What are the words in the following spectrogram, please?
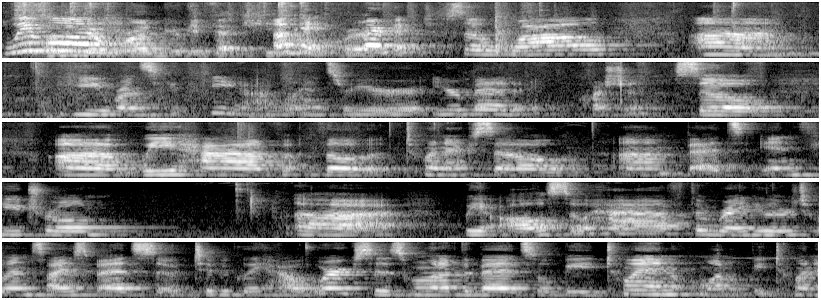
we will. Let will. me go run, go get that key Okay, perfect. So while um, he runs to get the key, I will answer your, your bed question. So uh, we have the twin XL um, beds in Futrall. Uh, we also have the regular twin size beds. So typically how it works is one of the beds will be twin, one will be twin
